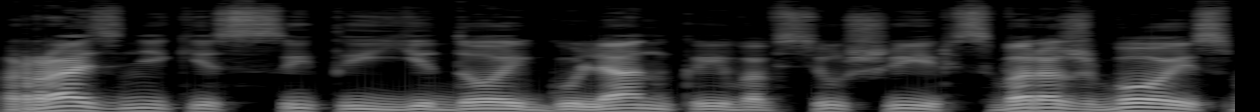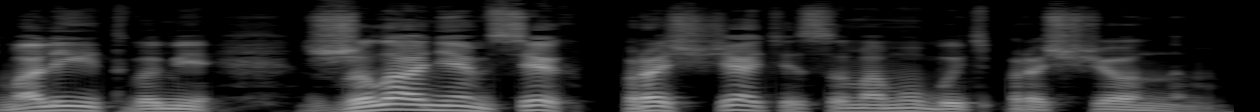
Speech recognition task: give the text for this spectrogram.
праздники с сытой едой, гулянкой во всю ширь, с ворожбой, с молитвами, с желанием всех прощать и самому быть прощенным.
